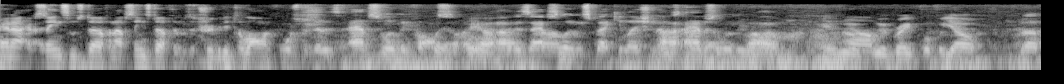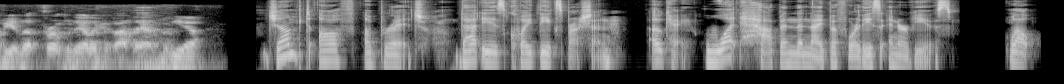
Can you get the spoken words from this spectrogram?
And I have seen some stuff, and I've seen stuff that was attributed to law enforcement that is absolutely false. Well, yeah, I- that is absolutely speculation. That is I- I absolutely wrong. And we're, Um, we're grateful for y'all uh, being upfront with Alec about that. But Yeah. Jumped off a bridge. That is quite the expression. Okay, what happened the night before these interviews? Well,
